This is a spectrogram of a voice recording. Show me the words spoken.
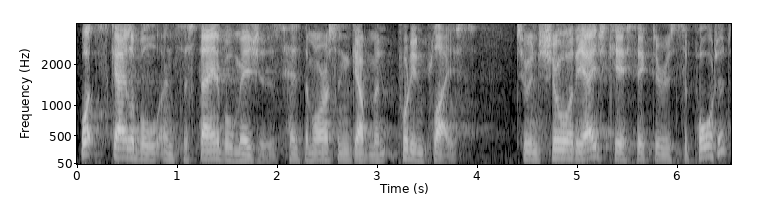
What scalable and sustainable measures has the Morrison government put in place to ensure the aged care sector is supported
